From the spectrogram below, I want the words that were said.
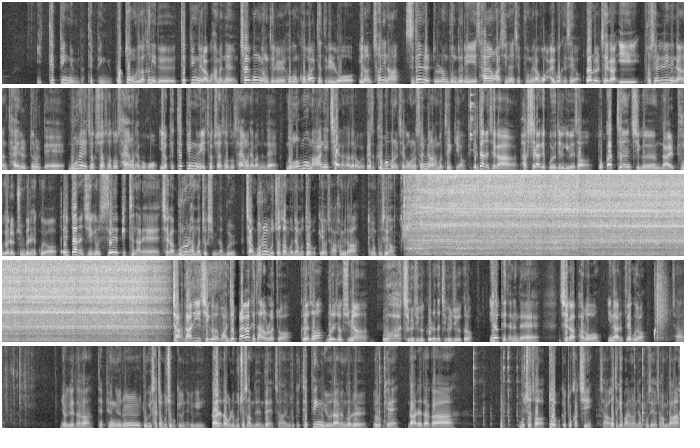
이 tapping유입니다. tapping유. 보통 우리가 흔히들 tapping유라고 하면은 철공용 드릴 혹은 코발트 드릴로 이런 철이나 스덴을 뚫는 분들이 사용하시는 제품이라고 알고 계세요. 오늘 제가 이 porcelain이라는 타일을 뚫을 때 물에 적셔서도 사용을 해보고 이렇게 tapping유에 적셔서도 사용을 해봤는데 너무 많이 차이가 나더라고요. 그래서 그 부분을 제가 오늘 설명을 한번 드릴게요. 일단은 제가 확실하게 보여드리기 위해서 똑같은 지금 날 두 개를 준비를 했고요. 일단은 지금 새 비트 날에 제가 물을 한번 적십니다. 물. 자, 물을 묻혀서 먼저 한번 뚫어볼게요. 자, 갑니다. 그냥 보세요. 자, 날이 지금 완전 빨갛게 달아올랐죠. 그래서 물에 적시면 와, 지글지글 끓는다. 지글지글 끓어. 이렇게 되는데 제가 바로 이 날을 빼고요. 자, 여기에다가 태핑유를 여기 살짝 묻혀볼게요 그냥 여기. 날에다 원래 묻혀서 하면 되는데 자 이렇게 태핑유라는 거를 이렇게 날에다가 묻혀서 뚫어볼게요 똑같이. 자 어떻게 반응하는지 한번 보세요. 자 갑니다.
